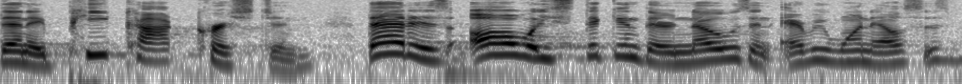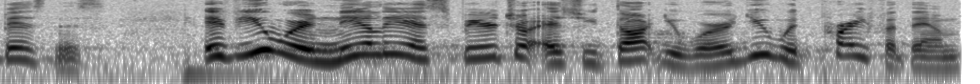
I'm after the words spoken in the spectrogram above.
than a peacock Christian that is always sticking their nose in everyone else's business. If you were nearly as spiritual as you thought you were, you would pray for them,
